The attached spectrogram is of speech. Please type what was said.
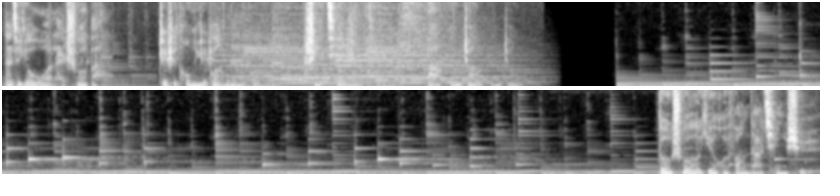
那就由我来说吧。这是童宇光的睡前八分钟。都说夜会放大情绪。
